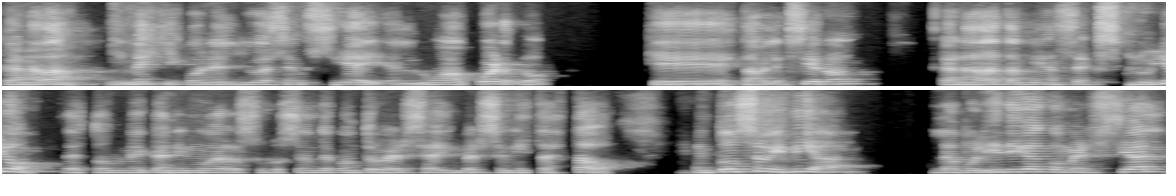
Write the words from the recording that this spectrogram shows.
Canadá y México en el USMCA, el nuevo acuerdo que establecieron, Canadá también se excluyó de estos mecanismos de resolución de controversia inversionista-Estado. Entonces hoy día la política comercial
